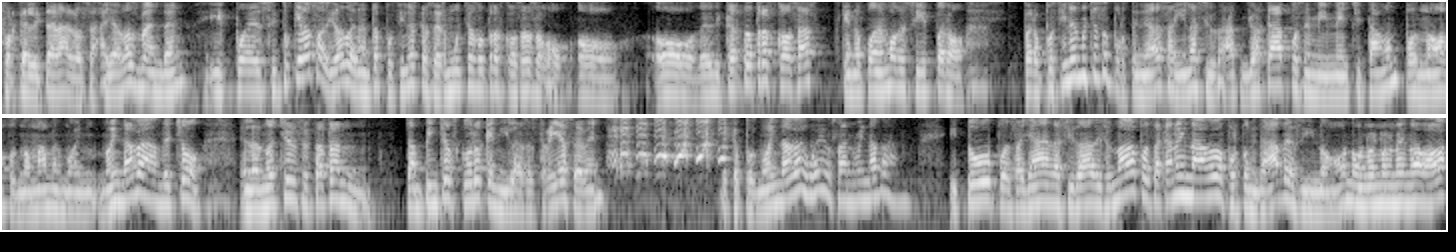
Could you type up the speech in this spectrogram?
Porque literal, o sea, ya los venden. Y pues si tú quieres salir adelante, pues tienes que hacer muchas otras cosas o, o, o dedicarte a otras cosas que no podemos decir, pero... Pero pues tienes muchas oportunidades ahí en la ciudad. Yo acá, pues en mi Menchi Town, pues no, pues no mames, no hay, no hay nada. De hecho, en las noches está tan, tan pinche oscuro que ni las estrellas se ven. De que pues no hay nada, güey, o sea, no hay nada. Y tú, pues allá en la ciudad dices, no, pues acá no hay nada de oportunidades. Y no, no, no, no, no hay nada.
